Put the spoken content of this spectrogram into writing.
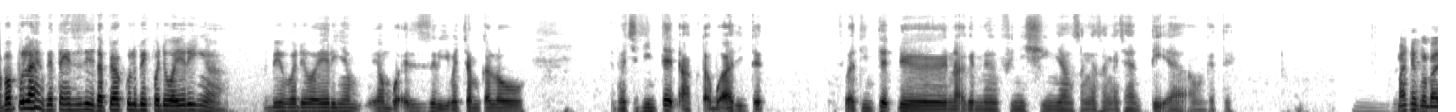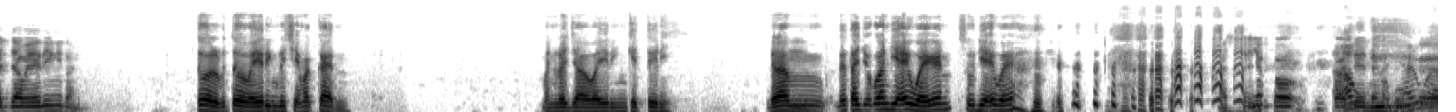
Apa-apalah yang kata aksesori Tapi aku lebih kepada wiring lah Lebih kepada wiring yang yang buat aksesori Macam kalau Macam tinted Aku tak buat lah tinted Sebab tinted dia nak kena finishing yang sangat-sangat cantik lah Orang kata Hmm, Mana kau belajar wiring ni kan? Betul betul wiring boleh cek makan Mana belajar wiring kereta ni Dalam Dah tajuk korang DIY kan So DIY lah Maksudnya kau kau ada tengok DIY, muka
